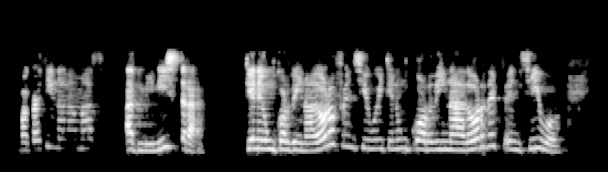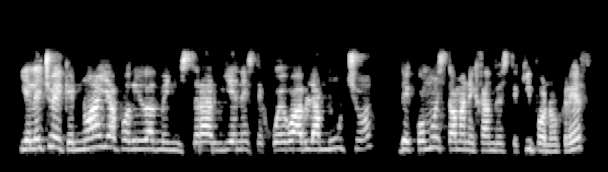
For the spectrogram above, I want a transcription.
McCarthy nada más administra tiene un coordinador ofensivo y tiene un coordinador defensivo. Y el hecho de que no haya podido administrar bien este juego habla mucho de cómo está manejando este equipo, ¿no crees?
